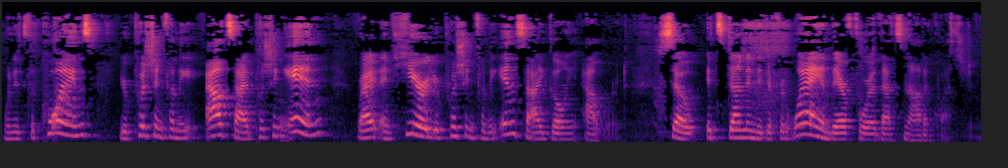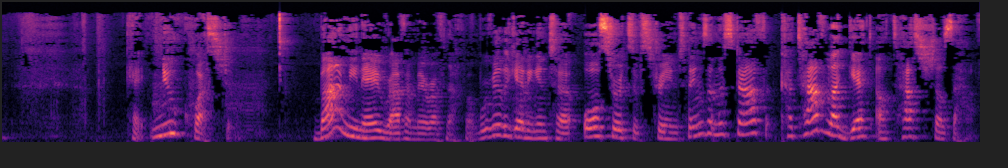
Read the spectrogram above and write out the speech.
when it's the coins, you're pushing from the outside, pushing in, right, and here you're pushing from the inside, going outward. So it's done in a different way, and therefore that's not a question. Okay, new question. We're really getting into all sorts of strange things in the stuff. Katav la get al tas shel zahav.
